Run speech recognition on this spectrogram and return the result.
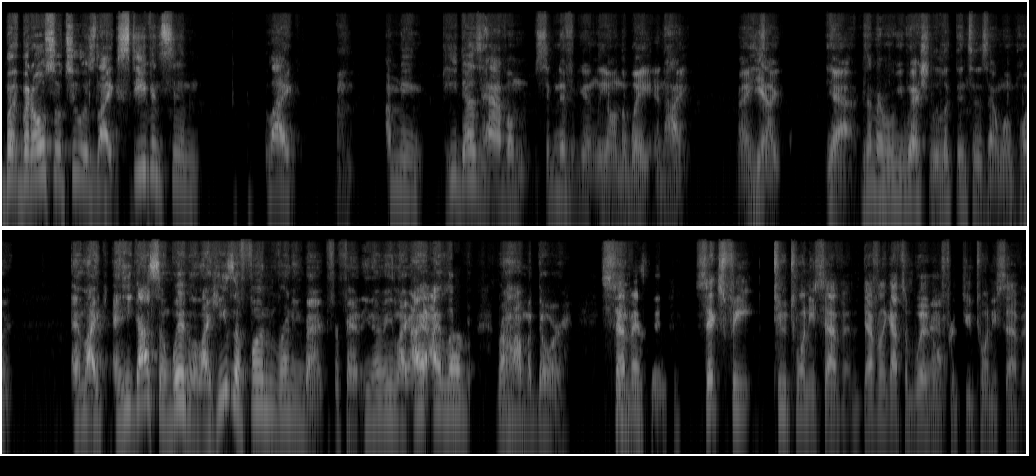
but but also too is like Stevenson, like, I mean, he does have him significantly on the weight and height, right? He's Yeah. like, yeah, because I remember we we actually looked into this at one point. And like, and he got some wiggle. Like, he's a fun running back for fan. You know what I mean? Like, I, I love Rahamador. Seven, six feet, 227. Definitely got some wiggle for 227.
